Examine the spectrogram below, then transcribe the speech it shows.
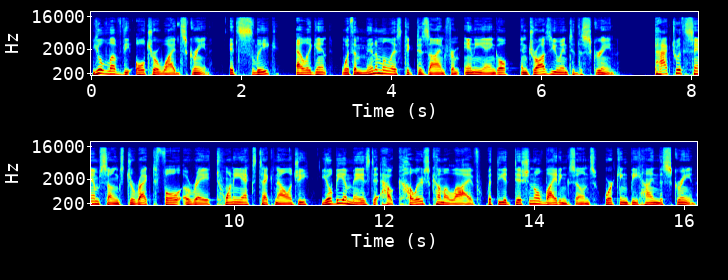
You'll love the ultra wide screen it's sleek, elegant, with a minimalistic design from any angle and draws you into the screen. Packed with Samsung's direct full array 20x technology, you'll be amazed at how colors come alive with the additional lighting zones working behind the screen.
